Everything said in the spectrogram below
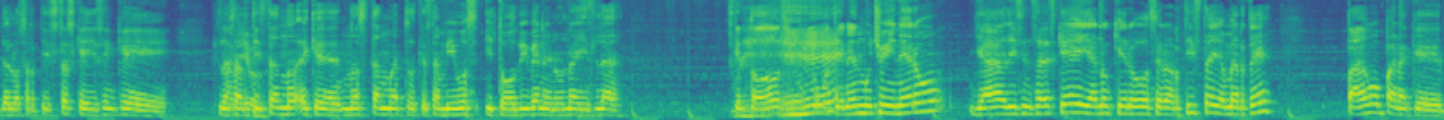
de los artistas que dicen que los artistas no, eh, que no están muertos, que están vivos y todos viven en una isla. Que todos, como tienen mucho dinero, ya dicen, ¿sabes qué? Ya no quiero ser artista, ya me harté. Pago para que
